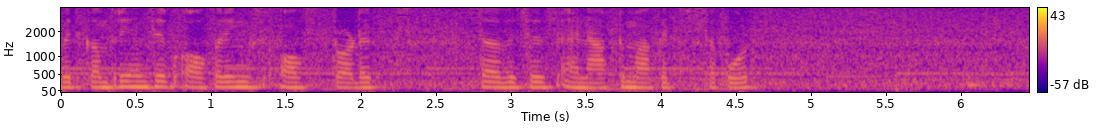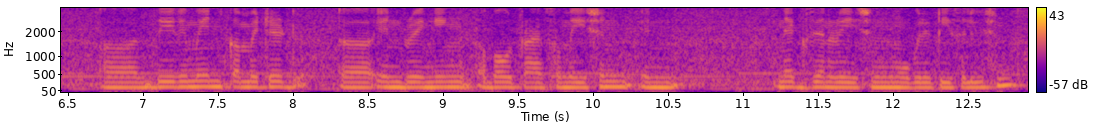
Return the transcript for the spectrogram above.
with comprehensive offerings of products, services, and aftermarket support. Uh, they remain committed uh, in bringing about transformation in next generation mobility solutions.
